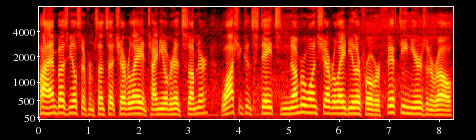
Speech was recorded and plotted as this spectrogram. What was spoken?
Hi, I'm Buzz Nielsen from Sunset Chevrolet in Tiny Overhead Sumner, Washington State's number one Chevrolet dealer for over 15 years in a row.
